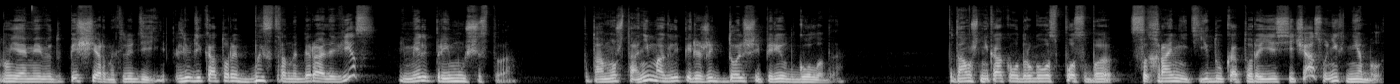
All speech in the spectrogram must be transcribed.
ну, я имею в виду пещерных людей, люди, которые быстро набирали вес, имели преимущество, потому что они могли пережить дольший период голода. Потому что никакого другого способа сохранить еду, которая есть сейчас, у них не было.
